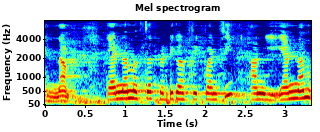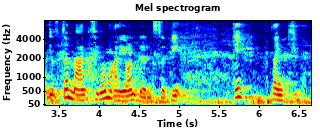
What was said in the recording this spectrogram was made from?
என்எம் என்எம் இஸ் த கிரிட்டிக்கல் ஃப்ரீக்வன்சி அண்ட் என்எம் இஸ் த மேக்ஸிமம் அயான் டென்சிட்டி okay thank you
